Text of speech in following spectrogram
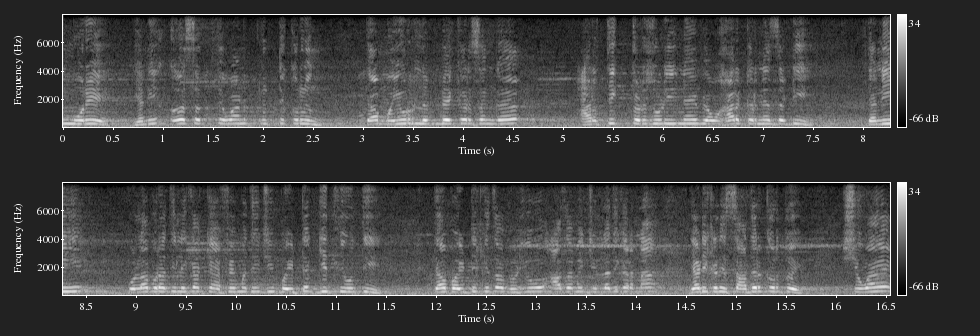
मोरे यांनी असत्यवान कृत्य करून त्या मयूर लिंबेकर संघ आर्थिक तडजोडीने व्यवहार करण्यासाठी त्यांनी कोल्हापुरातील एका कॅफेमध्ये जी बैठक घेतली होती त्या बैठकीचा व्हिडिओ आज आम्ही जिल्हाधिकाऱ्यांना या ठिकाणी सादर करतोय. शिवाय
